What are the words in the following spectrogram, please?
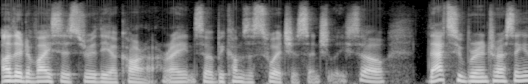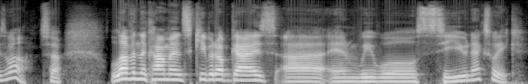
other devices through the Aqara, right? So it becomes a switch essentially. So that's super interesting as well. So loving the comments. Keep it up, guys. Uh, and we will see you next week.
